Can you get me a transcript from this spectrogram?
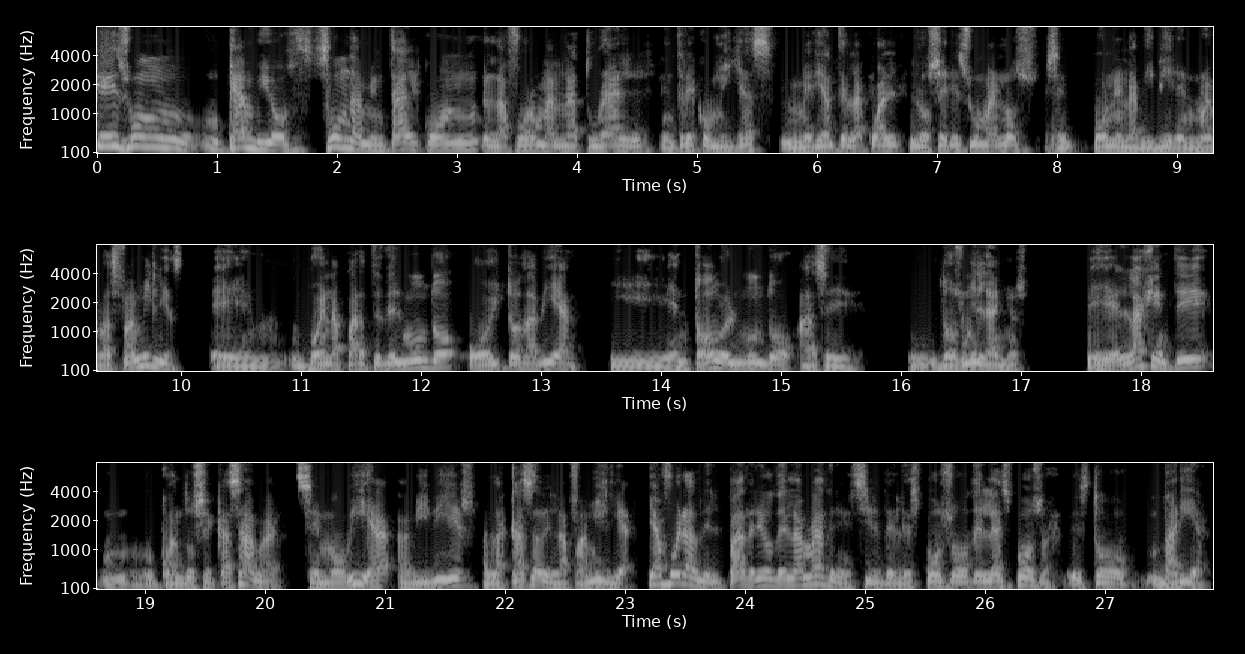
que es un cambio fundamental con la forma natural, entre comillas, mediante la cual los seres humanos se ponen a vivir en nuevas familias. En buena parte del mundo, hoy todavía, y en todo el mundo hace dos mil años, eh, la gente mm, cuando se casaba se movía a vivir a la casa de la familia, ya fuera del padre o de la madre, es decir, del esposo o de la esposa. Esto varía,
